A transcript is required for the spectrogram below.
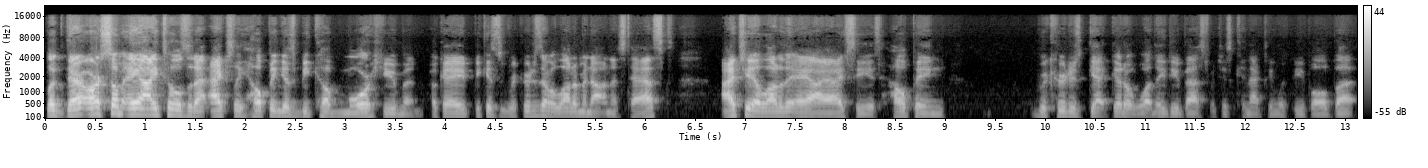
Look, there are some AI tools that are actually helping us become more human. Okay, because recruiters have a lot of monotonous tasks. Actually, a lot of the AI I see is helping recruiters get good at what they do best, which is connecting with people. But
